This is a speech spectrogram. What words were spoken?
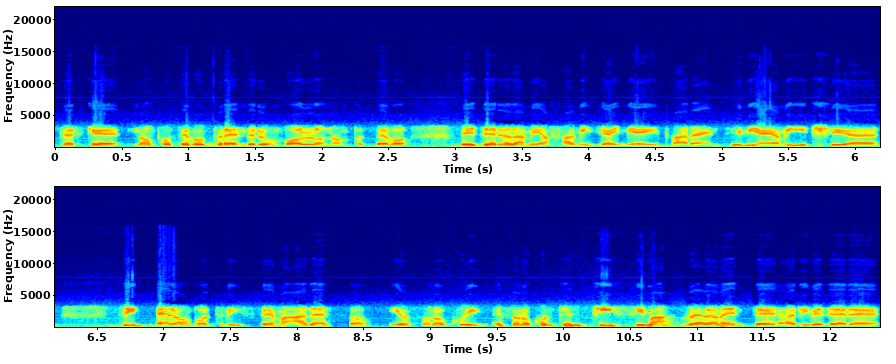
perché non potevo prendere un volo, non potevo vedere la mia famiglia, i miei parenti, i miei amici. Eh. Sì, era un po' triste, ma adesso io sono qui e sono contentissima veramente a rivedere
